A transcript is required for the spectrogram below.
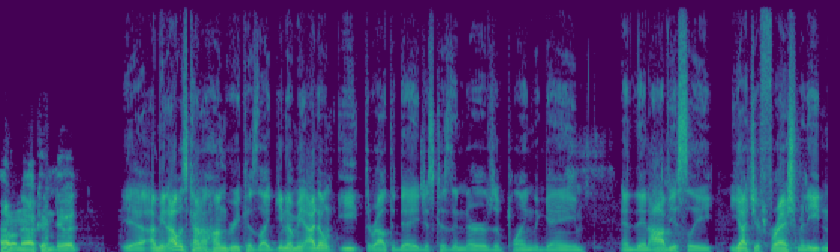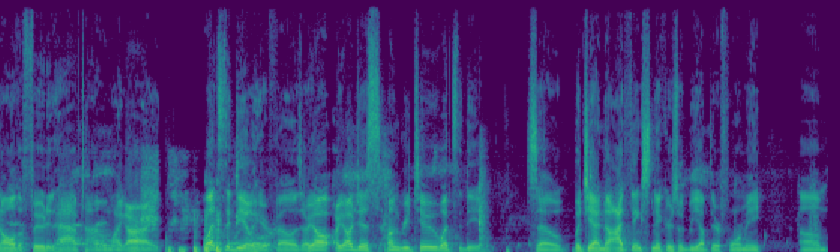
I don't know. I couldn't do it. Yeah, I mean, I was kind of hungry because, like, you know, me, I don't eat throughout the day just because the nerves of playing the game, and then obviously you got your freshmen eating all the food at halftime. I'm like, all right, what's the deal here, fellas? Are y'all are y'all just hungry too? What's the deal? So, but yeah, no, I think Snickers would be up there for me. Um,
